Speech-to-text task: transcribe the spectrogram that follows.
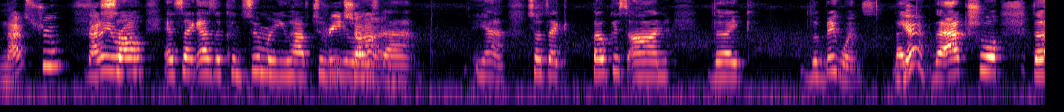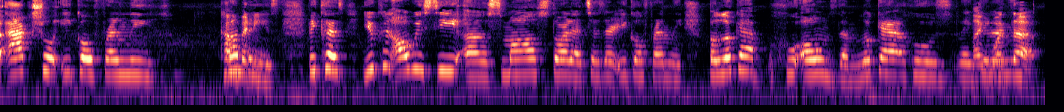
That's true. That ain't So wrong. it's like as a consumer, you have to Preach realize on. that. Yeah. So it's like focus on the like the big ones, like Yeah. the actual the actual eco friendly companies. Companies. because you can always see a small store that says they're eco friendly, but look at who owns them. Look at who's like, Like, you know what's what I mean? up?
